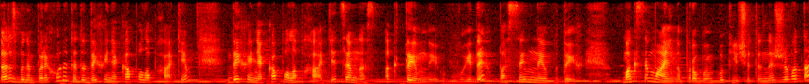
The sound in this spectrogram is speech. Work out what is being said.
Зараз будемо переходити до дихання капалабхаті. Дихання капалабхаті це в нас активний видих, пасивний вдих. Максимально пробуємо виключити низ живота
